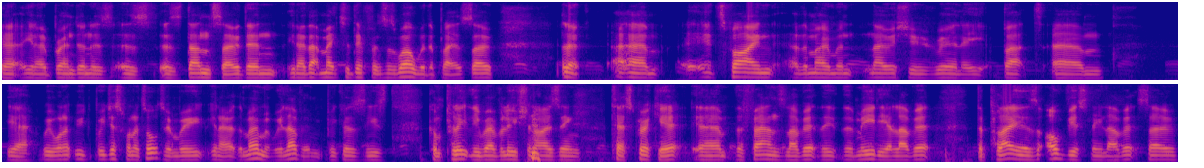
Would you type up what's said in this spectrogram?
uh, you know, Brendon has, has has done so, then you know that makes a difference as well with the players. So, look, um, it's fine at the moment, no issues really. But um, yeah, we want to, we, we just want to talk to him. We, you know, at the moment we love him because he's completely revolutionising Test cricket. Um, the fans love it, the the media love it, the players obviously love it. So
